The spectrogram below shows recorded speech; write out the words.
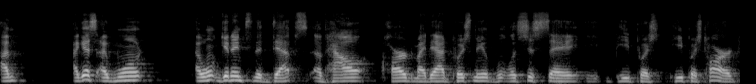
I'm, I guess I won't, I won't get into the depths of how hard my dad pushed me, but let's just say he pushed, he pushed hard,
